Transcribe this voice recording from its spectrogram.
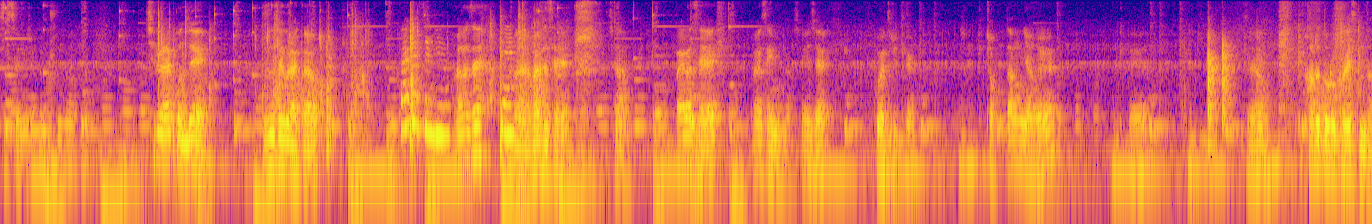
됐어요. 이 정도면 충분하고 칠을 할 건데 무슨 색을 할까요? 빨간색이요. 빨간색? 네. 빨간색. 자, 빨간색. 빨간색입니다. 제가 이제 보여드릴게요. 적당량을 이렇게 해서요. 바르도록 하겠습니다.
